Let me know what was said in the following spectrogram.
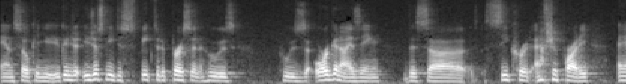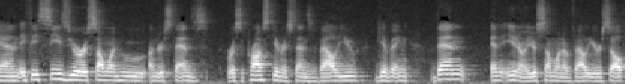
and so can you. You, can ju- you just need to speak to the person who's, who's organizing this uh, secret after party, and if he sees you're someone who understands reciprocity, understands value giving, then, and you know, you're someone of value yourself,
